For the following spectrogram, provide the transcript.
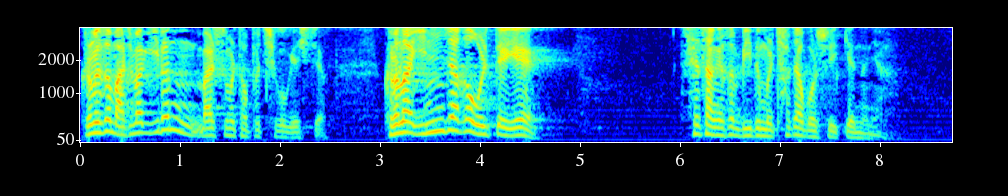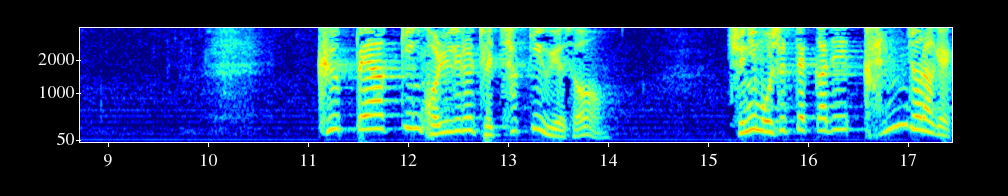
그러면서 마지막에 이런 말씀을 덧붙이고 계시죠. 그러나 인자가 올 때에 세상에서 믿음을 찾아볼 수 있겠느냐. 그 빼앗긴 권리를 되찾기 위해서 주님 오실 때까지 간절하게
